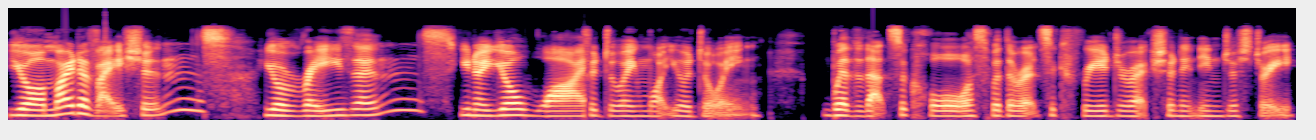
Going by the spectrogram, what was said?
your motivations, your reasons, you know, your why for doing what you're doing whether that's a course, whether it's a career direction in industry,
